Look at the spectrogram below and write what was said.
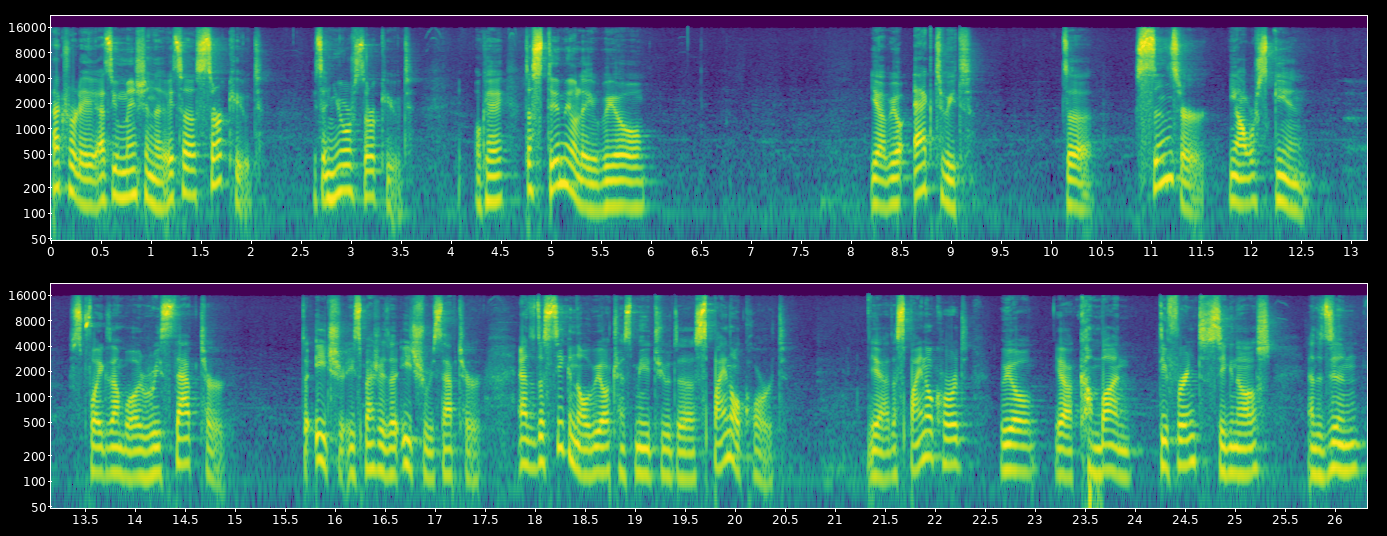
Actually, as you mentioned, it's a circuit. It's a neural circuit. Okay, the stimuli will, yeah, will activate the sensor in our skin. For example, a receptor, the itch, especially the itch receptor, and the signal will transmit to the spinal cord. Yeah, the spinal cord will yeah combine different signals and then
